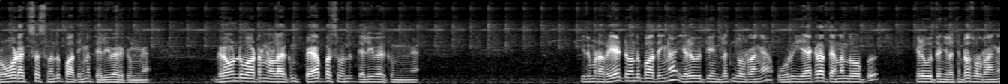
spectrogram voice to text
ரோடு அக்சஸ் வந்து பார்த்திங்கன்னா தெளிவாக இருக்குங்க. கிரவுண்டு வாட்டர் நல்லா இருக்கும். பேப்பர்ஸ் வந்து தெளிவாக இருக்குங்க. இதோட ரேட்டு வந்து பார்த்தீங்கன்னா எழுபத்தி அஞ்சு லட்சம் சொல்கிறாங்க ஒரு ஏக்கரா தென்னந்தோப்பு எழுபத்தஞ்சு லட்சம் ரூபா சொல்கிறாங்க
